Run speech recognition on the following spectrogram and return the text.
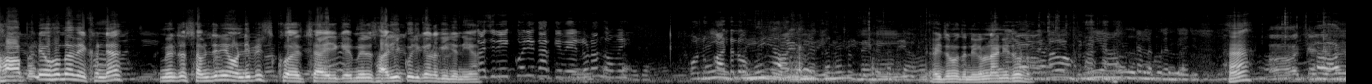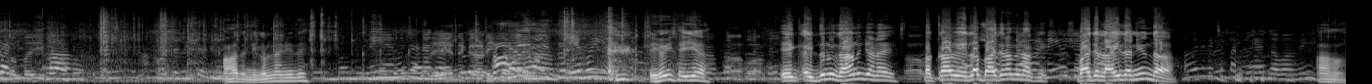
ਹਾਂ ਪਹਿਲੇ ਉਹ ਮੈਂ ਵੇਖਣ ਡਿਆ। ਮੈਨੂੰ ਤਾਂ ਸਮਝ ਨਹੀਂ ਆਉਂਦੀ ਵੀ ਸਾਈਜ਼ ਕੇ ਮੈਨੂੰ ਸਾਰੀ ਕੁਝ ਕਿਉਂ ਲੱਗੀ ਜਾਂਦੀਆਂ ਗਜਰੇ ਇੱਕੋ ਜਿਹੇ ਕਰਕੇ ਵੇਖ ਲਓ ਨਾ ਦੋਵੇਂ ਉਹਨੂੰ ਕੱਢ ਲਓ। ਇਧਰੋਂ ਤਾਂ ਨਿਕਲਣਾ ਨਹੀਂ ਤੁਹਾਨੂੰ ਹੈ? ਆਹ ਤਾਂ ਨਿਕਲਣਾ ਨਹੀਂ ਤੇ। ਨਹੀਂ ਇਹਨੂੰ ਜਾਣਾ ਇਹ ਤੇ ਗਾੜੀ ਇਹੋ ਹੀ ਆ। ਇਹੋ ਹੀ ਸਹੀ ਆ। ਇੱਕ ਇਧਰ ਨੂੰ ਗਾਂ ਨੂੰ ਜਾਣਾ ਹੈ ਪੱਕਾ ਵੇਖ ਲੈ ਬਾਜਣਾ ਮੈਂ ਨਾਖੀ ਬਾਜ ਲਾਈ ਦਾ ਨਹੀਂ ਹੁੰਦਾ। ਆਹ। ਇਹਦੇ ਵਿੱਚ ਫ਼ਰਕ ਹੈਗਾ ਵਾ ਵੇ ਆਹੋ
